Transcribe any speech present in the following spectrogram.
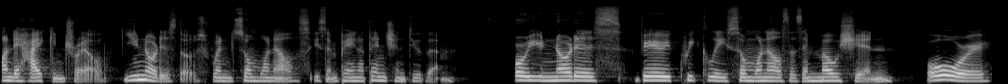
on the hiking trail. You notice those when someone else isn't paying attention to them. Or you notice very quickly someone else's emotion or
